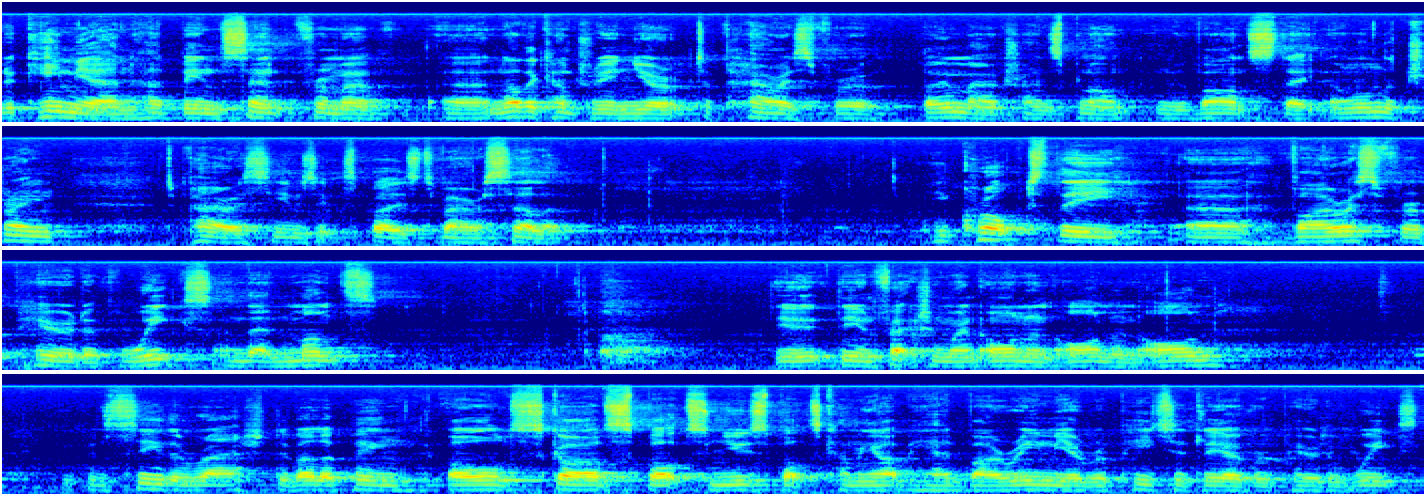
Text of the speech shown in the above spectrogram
leukemia and had been sent from a, uh, another country in Europe to Paris for a bone marrow transplant in an advanced state. And on the train to Paris, he was exposed to varicella. He cropped the uh, virus for a period of weeks and then months. The, the infection went on and on and on. You can see the rash developing, old scarred spots, new spots coming up. He had viremia repeatedly over a period of weeks.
